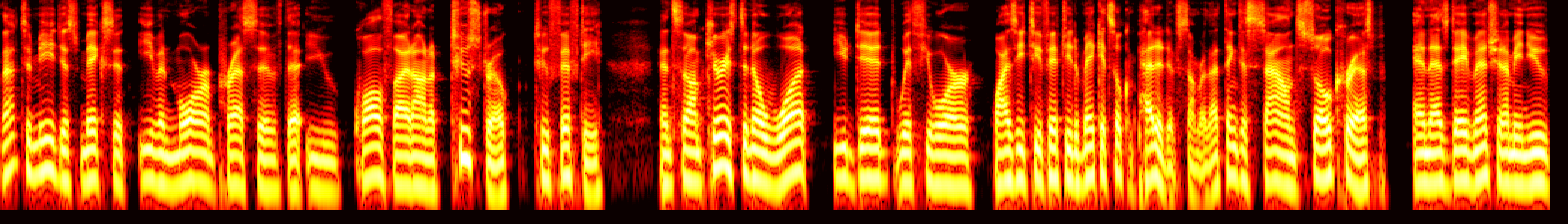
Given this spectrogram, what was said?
That to me just makes it even more impressive that you qualified on a two stroke 250. And so I'm curious to know what you did with your YZ250 to make it so competitive summer. That thing just sounds so crisp. And as Dave mentioned, I mean, you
